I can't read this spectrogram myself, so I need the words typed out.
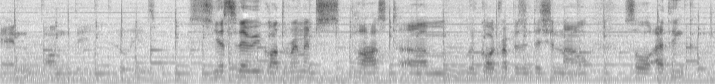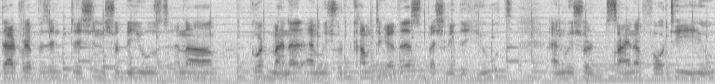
and on the Yesterday we got the remits passed, um, we've got representation now, so I think that representation should be used in a good manner and we should come together, especially the youth, and we should sign up for TEU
